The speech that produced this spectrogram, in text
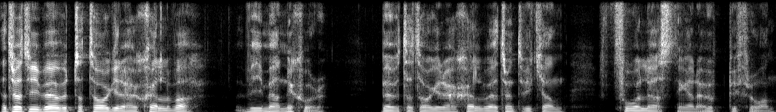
jag tror att vi behöver ta tag i det här själva, vi människor behöver ta tag i det här själva. Jag tror inte vi kan få lösningarna uppifrån.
